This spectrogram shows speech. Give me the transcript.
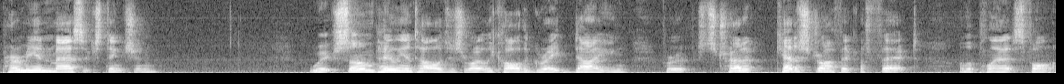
Permian mass extinction, which some paleontologists rightly call the Great Dying for its catastrophic effect on the planet's fauna.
